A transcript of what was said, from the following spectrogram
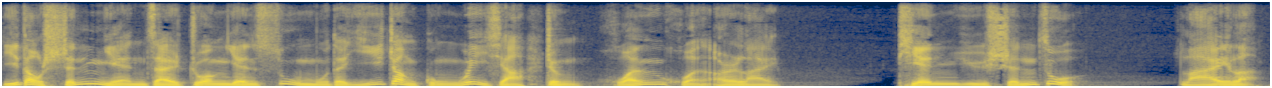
一道神辇在庄严肃穆的仪仗拱卫下，正缓缓而来。天域神座。来了。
